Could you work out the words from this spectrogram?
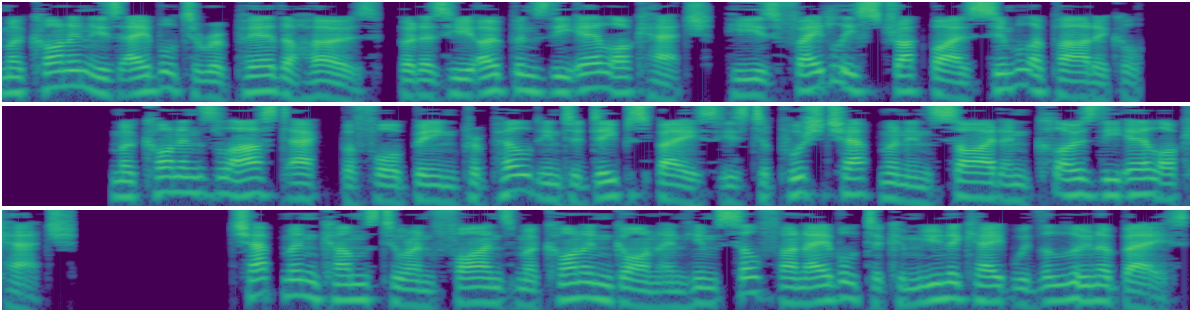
Makonnen is able to repair the hose, but as he opens the airlock hatch, he is fatally struck by a similar particle. Makonnen's last act before being propelled into deep space is to push Chapman inside and close the airlock hatch. Chapman comes to and finds Makonnen gone and himself unable to communicate with the lunar base.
